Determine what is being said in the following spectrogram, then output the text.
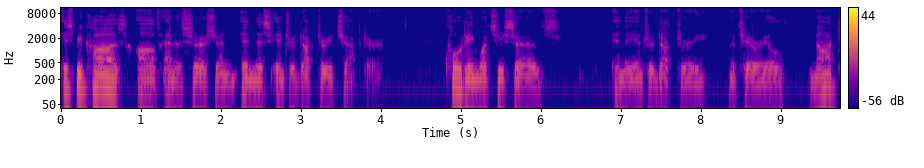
is because of an assertion in this introductory chapter, quoting what she says in the introductory material, not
